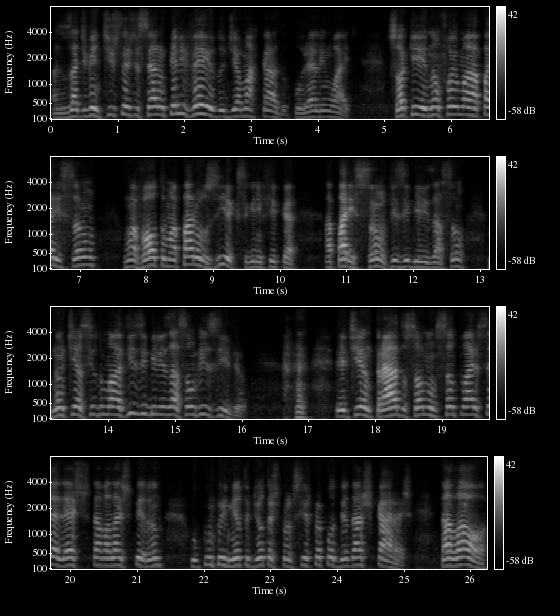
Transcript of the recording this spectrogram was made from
Os adventistas disseram que ele veio do dia marcado por Ellen White. Só que não foi uma aparição uma volta, uma parousia, que significa aparição, visibilização, não tinha sido uma visibilização visível. Ele tinha entrado só num santuário celeste, estava lá esperando o cumprimento de outras profecias para poder dar as caras. Está lá, ó,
